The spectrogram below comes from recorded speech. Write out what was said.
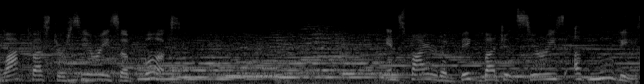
blockbuster series of books inspired a big budget series of movies.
